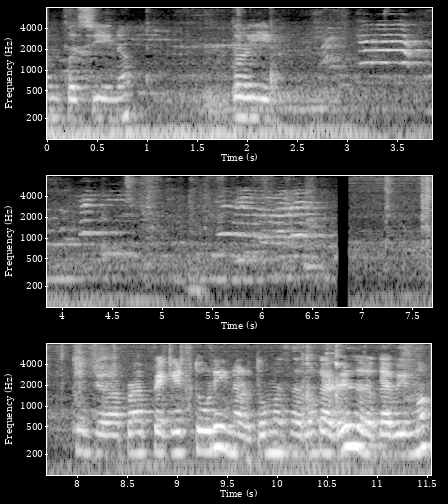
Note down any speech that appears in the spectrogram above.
અને પછી એને તળીએ. તો જો આપણા પેકેટ તોડીને અડધો મસાલો કાઢ્યો ને રકાબીમાં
